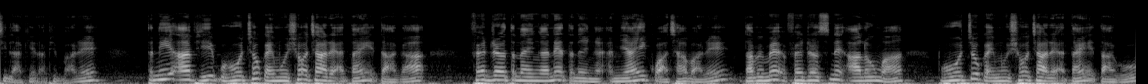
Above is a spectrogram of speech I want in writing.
ရှိလာခဲ့တာဖြစ်ပါတယ်။တနည်းအားဖြင့်ဗဟိုချုပ်ကင်မှုရှော့ချတဲ့အတိုင်းအတာက Federal တနိုင်ငံနဲ့တနိုင်ငံအများကြီးကွာခြားပါတယ်။ဒါပေမဲ့ Federal စနစ်အားလုံးမှာ ဗဟိုချုပ်ကင်မှုရှော့ချတဲ့အတိုင်းအတာကို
